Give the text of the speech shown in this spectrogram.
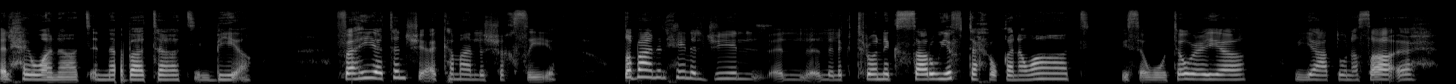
الحيوانات النباتات البيئة. فهي تنشئة كمان للشخصية. طبعا الحين الجيل الإلكترونيكس صاروا يفتحوا قنوات ويسووا توعية ويعطوا نصائح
